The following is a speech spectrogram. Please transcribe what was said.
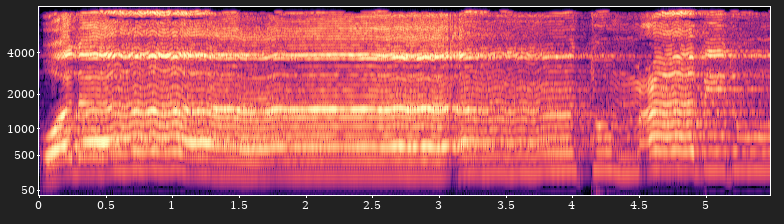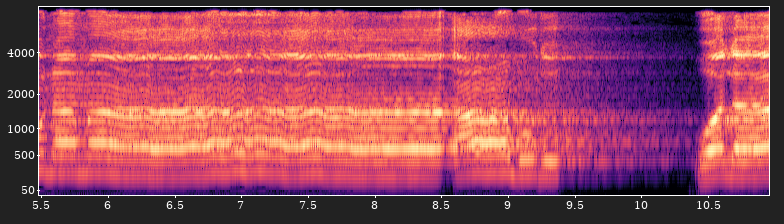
ولا أنتم عابدون ما ولا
